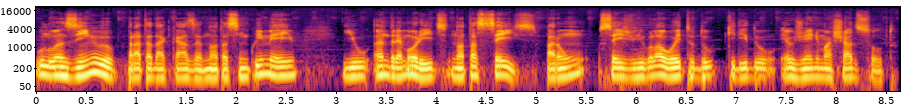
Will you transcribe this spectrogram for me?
O Luanzinho, prata da casa, nota 5,5. E o André Moritz, nota 6, para um 6,8 do querido Eugênio Machado Souto.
